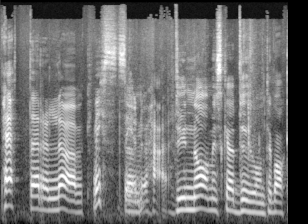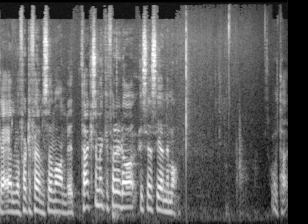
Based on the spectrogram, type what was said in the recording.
Petter Löfqvist ser du här. Dynamiska duon tillbaka 11.45 som vanligt. Tack så mycket för idag. Vi ses igen imorgon. Och tack.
